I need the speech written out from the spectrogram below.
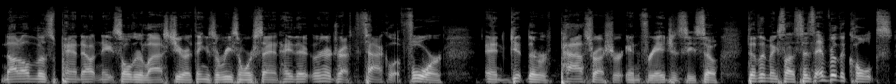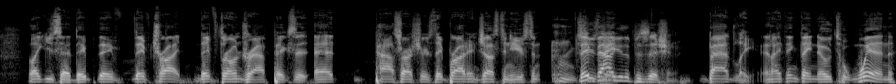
not all of those panned out. Nate Solder last year, I think, is the reason we're saying, hey, they're, they're going to draft a tackle at four and get their pass rusher in free agency. So definitely makes a lot of sense. And for the Colts, like you said, they, they've they've tried. They've thrown draft picks at, at pass rushers. They brought in Justin Houston. They Excuse me, value the position. badly, and I think they know to win.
